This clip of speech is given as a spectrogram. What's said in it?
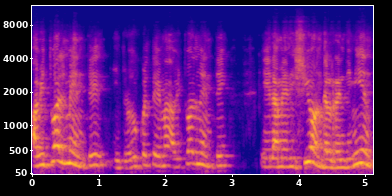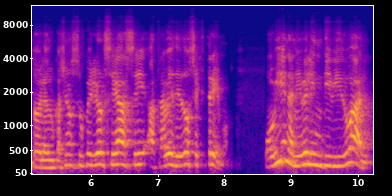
Habitualmente, introduzco el tema, habitualmente eh, la medición del rendimiento de la educación superior se hace a través de dos extremos. O bien a nivel individual,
